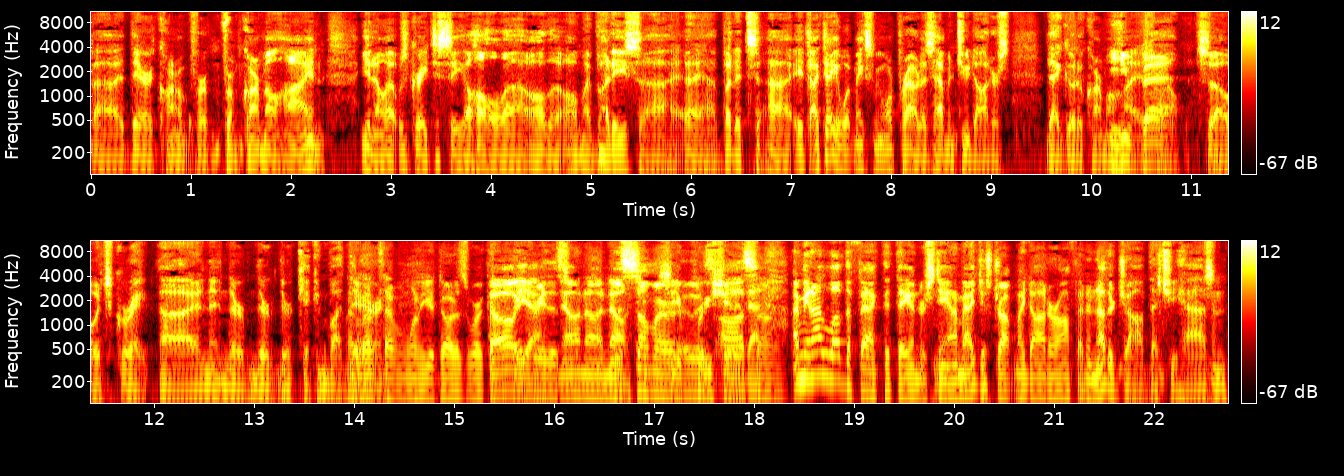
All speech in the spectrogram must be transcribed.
uh, there at Car- for, from Carmel High, and you know it was great to see all uh, all the all my buddies. Uh, uh, but it's uh, it, I tell you what makes me more proud is having two daughters that go to Carmel You High bet. as well. So it's great, uh, and then they're they're they're kicking butt I there. loved And- having one of your daughters work at Oh the yeah, this, no, no, no. this summer. She, she appreciated awesome. that. I mean, I love the fact that they understand. I mean, I just dropped my daughter off at another job that she has, and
